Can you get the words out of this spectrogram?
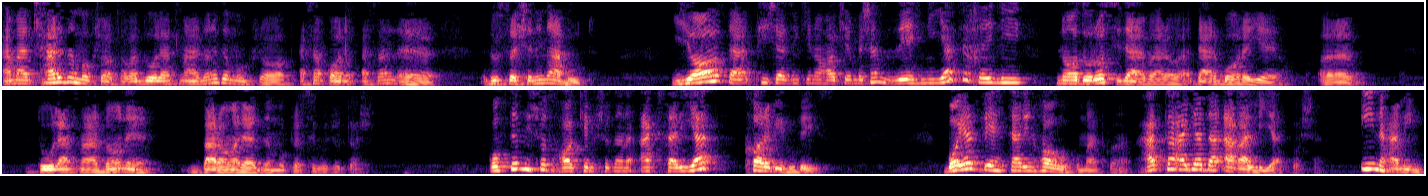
عملکرد دموکرات ها و دولت مردان دموکرات اصلا, اصلا دوست داشتنی نبود. یا در پیش از اینکه اینا حاکم بشن ذهنیت خیلی نادرستی در درباره دولت مردان برآمده از دموکراسی وجود داشت. گفته می‌شد حاکم شدن اکثریت کار بیهوده است. باید بهترین ها حکومت کنند حتی اگر در اقلیت باشند این همین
